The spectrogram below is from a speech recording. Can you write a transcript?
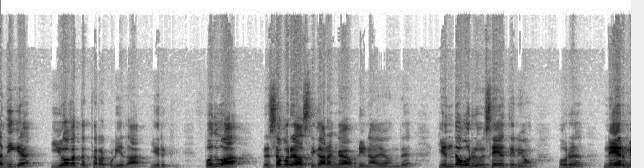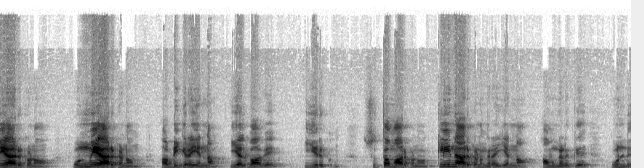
அதிக யோகத்தை தரக்கூடியதாக இருக்குது பொதுவாக ரிஷபராசிக்காரங்க அப்படின்னாவே வந்து எந்த ஒரு விஷயத்திலையும் ஒரு நேர்மையாக இருக்கணும் உண்மையாக இருக்கணும் அப்படிங்கிற எண்ணம் இயல்பாகவே இருக்கும். சுத்தமாக இருக்கணும் க்ளீனாக இருக்கணுங்கிற எண்ணம் அவங்களுக்கு உண்டு.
